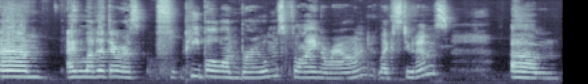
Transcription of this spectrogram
Um, I love that there was f- people on brooms flying around like students. Um,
